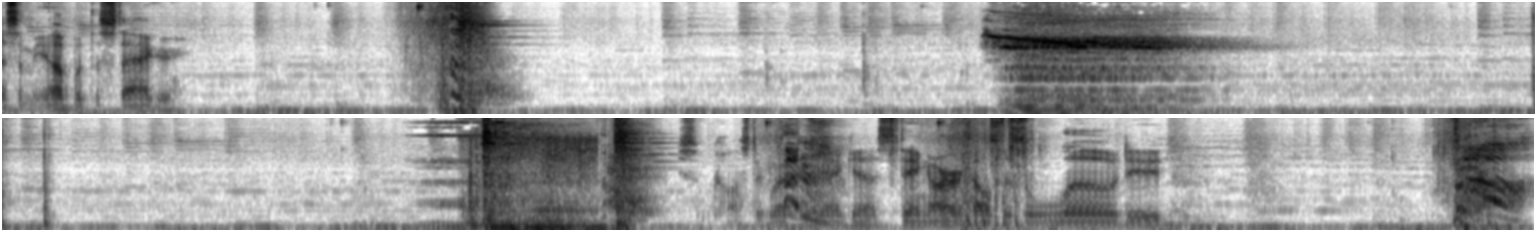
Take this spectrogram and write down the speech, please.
Messing me up with the stagger. Some caustic weaponry, I guess. Dang, our health is low, dude. At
